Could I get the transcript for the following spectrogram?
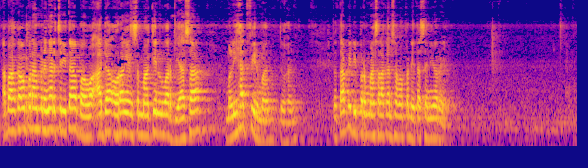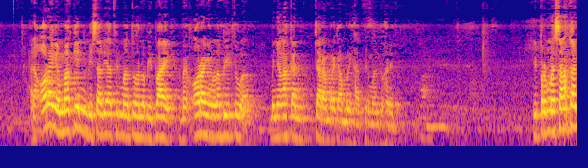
Apakah kamu pernah mendengar cerita bahwa ada orang yang semakin luar biasa melihat firman Tuhan, tetapi dipermasalahkan sama pendeta seniornya? Ada orang yang makin bisa lihat firman Tuhan lebih baik, orang yang lebih tua menyalahkan cara mereka melihat firman Tuhan itu. Dipermasalahkan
